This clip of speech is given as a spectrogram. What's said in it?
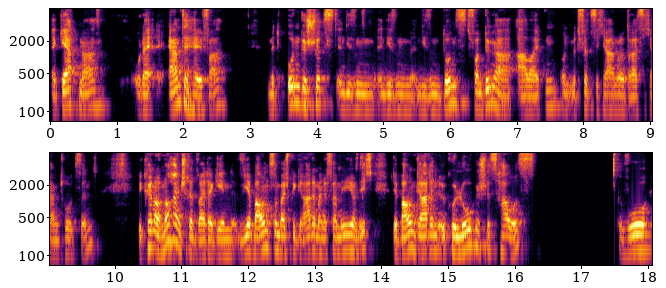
Gärtner oder Erntehelfer mit ungeschützt in diesem, in diesem, in diesem Dunst von Dünger arbeiten und mit 40 Jahren oder 30 Jahren tot sind. Wir können auch noch einen Schritt weiter gehen. Wir bauen zum Beispiel gerade, meine Familie und ich, wir bauen gerade ein ökologisches Haus, wo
